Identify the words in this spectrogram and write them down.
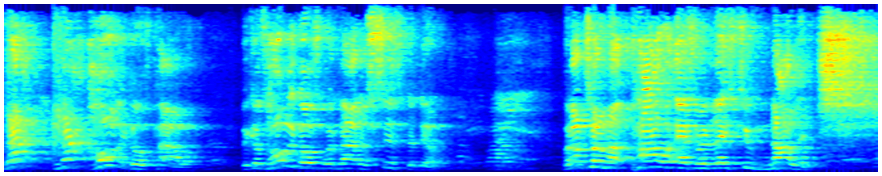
Not, not Holy Ghost power. Because Holy Ghost will not assist the devil. But I'm talking about power as it relates to knowledge,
